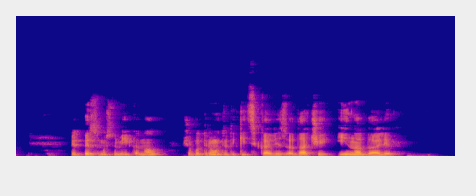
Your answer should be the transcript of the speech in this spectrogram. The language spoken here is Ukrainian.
Підписуємось на мій канал, щоб отримати такі цікаві задачі і надалі.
